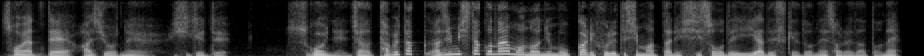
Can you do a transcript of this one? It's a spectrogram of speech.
そうやって味をね、ヒゲで。すごいね。じゃあ食べたく、味見したくないものにもうっかり触れてしまったりしそうで嫌ですけどね、それだとね。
